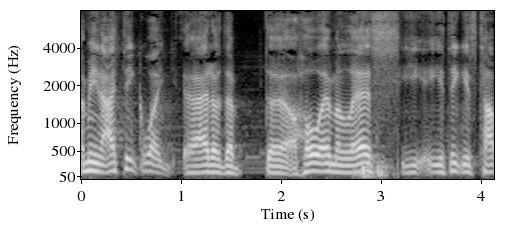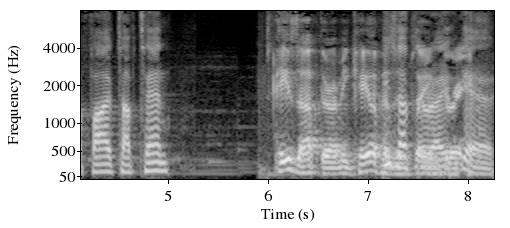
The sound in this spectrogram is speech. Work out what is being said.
I mean, I think what out of the the whole MLS, you, you think he's top five, top ten? He's up there. I mean, Caleb has He's up there, right? great. Yeah,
